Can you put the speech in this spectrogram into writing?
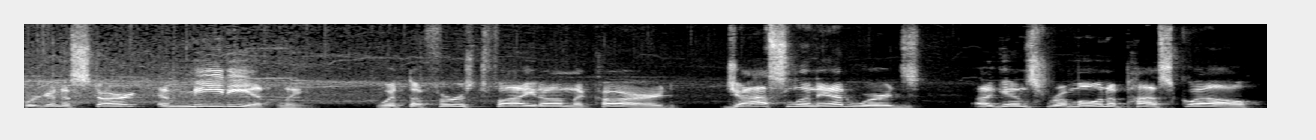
We're going to start immediately with the first fight on the card Jocelyn Edwards against Ramona Pascual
